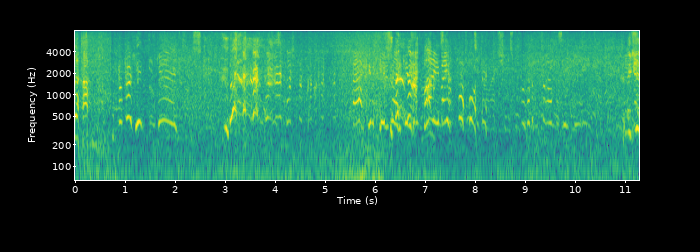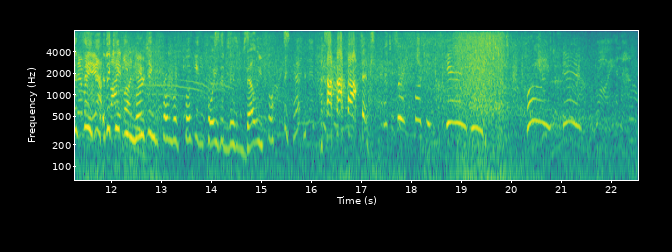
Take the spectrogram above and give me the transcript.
I'm fucking scared! He's like getting his body by four. I can see, they keep emerging from the fucking poisonous belly flying at me. It's so fucking scary, dude! Holy shit! Why and how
